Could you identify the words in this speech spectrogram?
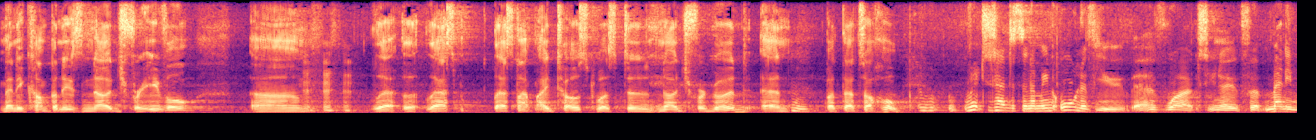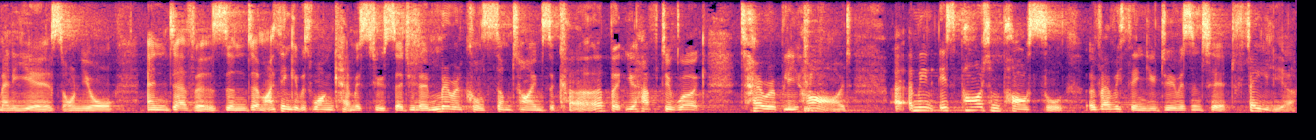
many companies nudge for evil. Um, last last night my toast was to nudge for good, and but that's a hope. Richard Henderson, I mean, all of you have worked, you know, for many, many years on your endeavours. And um, I think it was one chemist who said, you know, miracles sometimes occur, but you have to work terribly hard. Uh, I mean, it's part and parcel of everything you do, isn't it? Failure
